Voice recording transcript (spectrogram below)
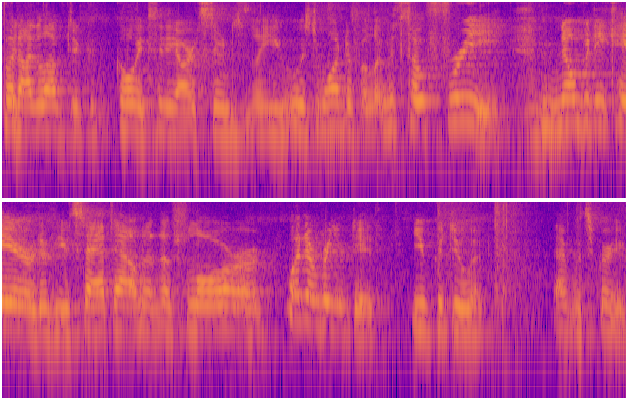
but I loved going to the Art Students League. It was wonderful. It was so free. Nobody cared if you sat down on the floor or whatever you did. You could do it. That was great.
